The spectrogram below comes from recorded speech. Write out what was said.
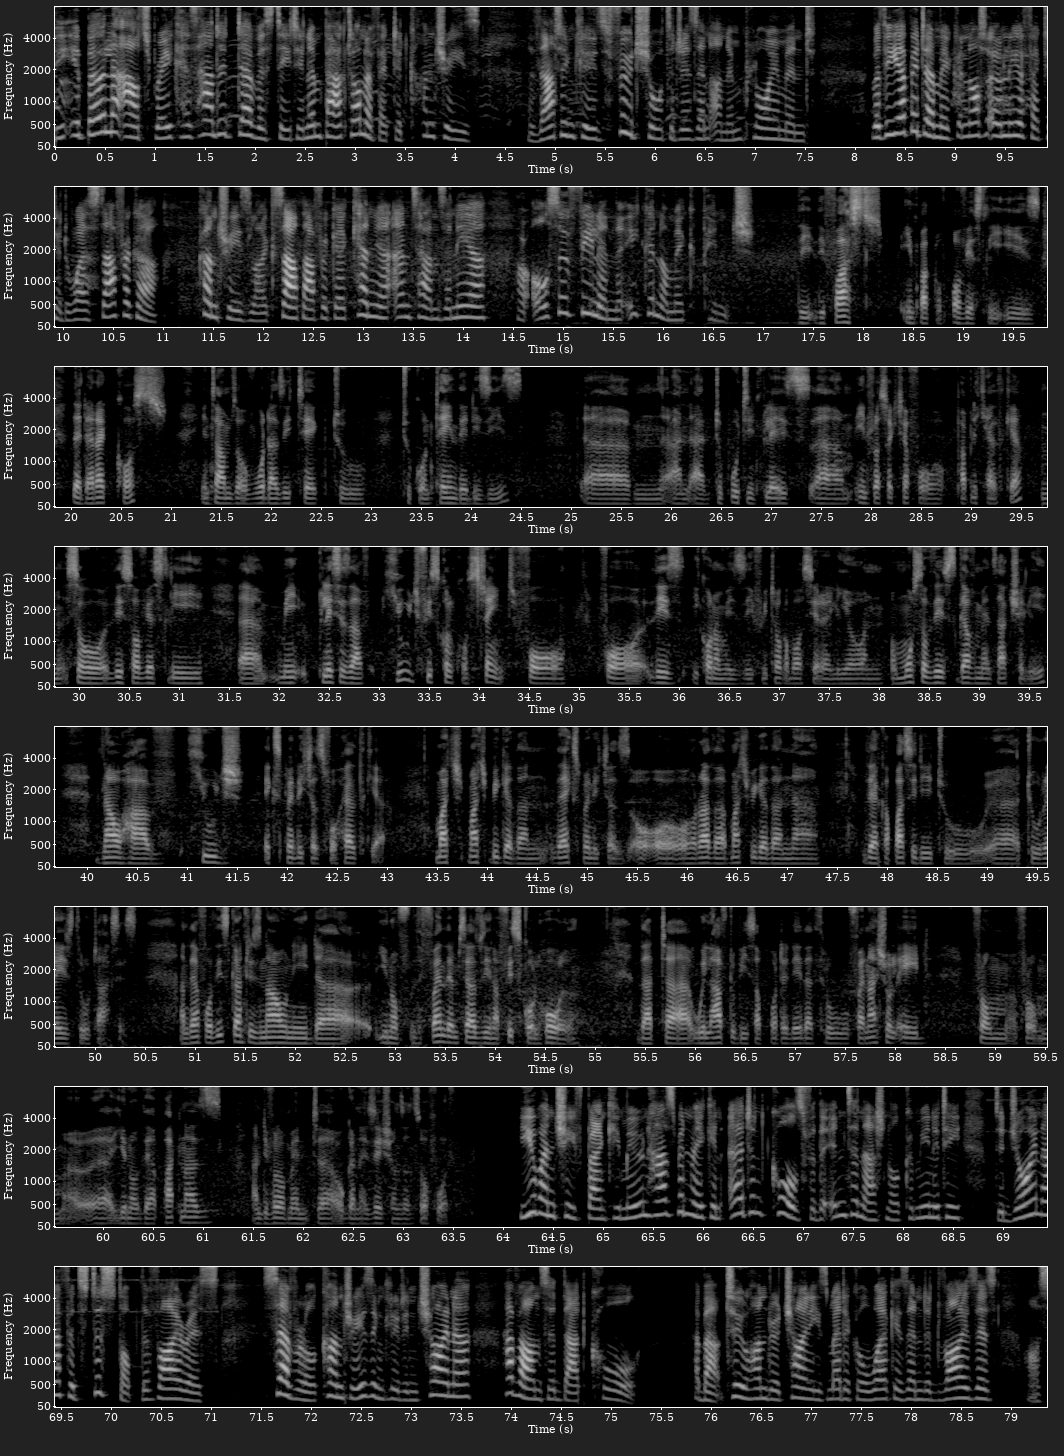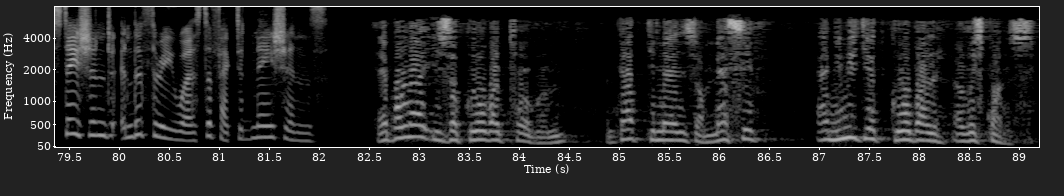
The Ebola outbreak has had a devastating impact on affected countries. That includes food shortages and unemployment. But the epidemic not only affected West Africa, countries like South Africa, Kenya, and Tanzania are also feeling the economic pinch. The, the first impact, of obviously, is the direct costs in terms of what does it take to, to contain the disease um, and, and, to put in place um, infrastructure for public health care. So this obviously um, places a huge fiscal constraint for for these economies. If we talk about Sierra Leone, most of these governments actually now have huge expenditures for healthcare, much much bigger than the expenditures, or, or rather much bigger than uh, their capacity to uh, to raise through taxes, and therefore these countries now need uh, you know find themselves in a fiscal hole that uh, will have to be supported either through financial aid from from uh, you know their partners and development uh, organizations and so forth. UN Chief Ban Ki-moon has been making urgent calls for the international community to join efforts to stop the virus. Several countries, including China, have answered that call. About 200 Chinese medical workers and advisors are stationed in the three worst affected nations. Ebola is a global problem that demands a massive and immediate global uh, response.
